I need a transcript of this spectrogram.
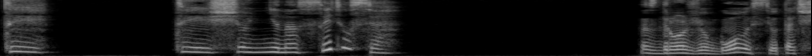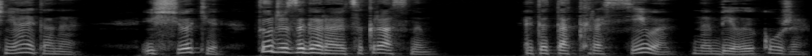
«Ты... ты еще не насытился?» С дрожью в голосе уточняет она, и щеки тут же загораются красным. Это так красиво на белой коже.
